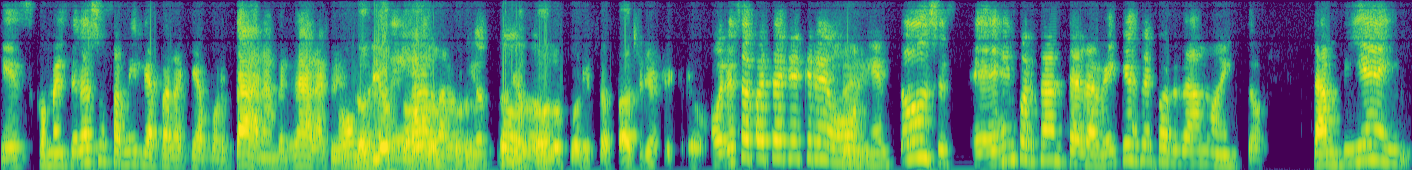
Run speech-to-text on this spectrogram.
es convencer a su familia para que aportaran, ¿verdad? lo, dio todo, lo, dio todo, por esa patria que creó. Por esa patria que creó. Entonces es importante a la vez que recordamos esto, también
